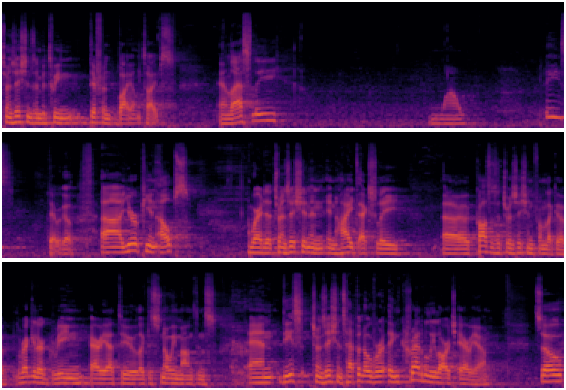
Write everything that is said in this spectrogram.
transitions in between different biome types. And lastly, wow, please. There we go. Uh, European Alps, where the transition in, in height actually uh, causes a transition from like a regular green area to like the snowy mountains. And these transitions happen over an incredibly large area. So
